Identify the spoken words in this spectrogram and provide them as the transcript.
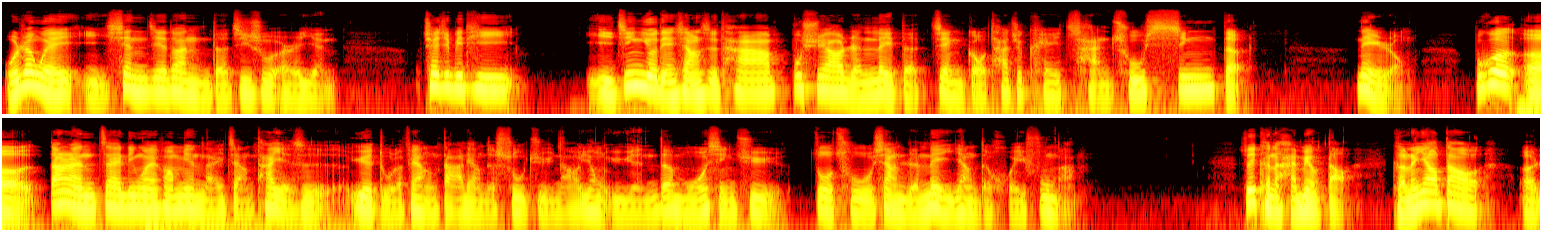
我认为以现阶段的技术而言，Chat GPT。已经有点像是它不需要人类的建构，它就可以产出新的内容。不过，呃，当然在另外一方面来讲，它也是阅读了非常大量的数据，然后用语言的模型去做出像人类一样的回复嘛。所以可能还没有到，可能要到呃，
